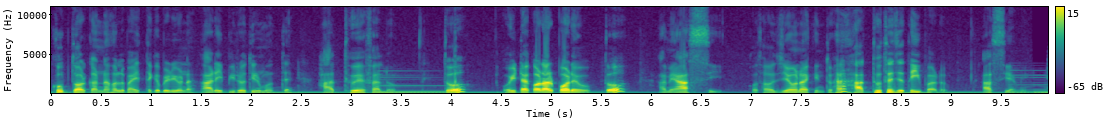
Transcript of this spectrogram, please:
খুব দরকার না হলে বাড়ির থেকে বেরিও না, আর এই বিরতির মধ্যে হাত ধুয়ে ফেলো। তো, ওইটা করার পরেও, তো, আমি আসছি। কোথাও যেও না কিন্তু হ্যাঁ হাত ধুতে যেতেই পারো। আসছি আমি।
